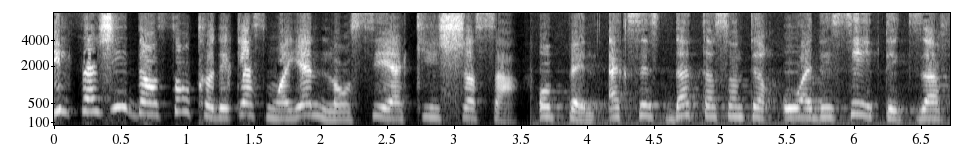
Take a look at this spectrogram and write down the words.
Il s'agit d'un centre de classe moyenne lancé à Kinshasa. Open Access Data Center OADC Texaf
